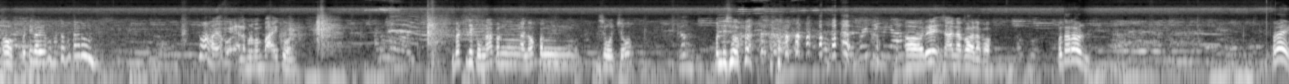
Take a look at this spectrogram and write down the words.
Oh, pati ka lang pumunta punta ron. Bahay ako, alam mo naman bahay ko. eh. Birthday ko nga pang ano, pang 18. Pang 18. Birthday ko yan. Oh, di, sa anak ko, anak ko. Punta ron. Pre!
